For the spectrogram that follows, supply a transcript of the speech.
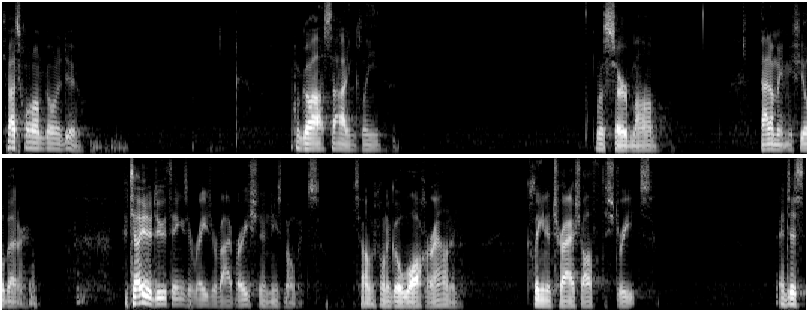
So that's what I'm going to do. I'll go outside and clean. I'm going to serve mom. That'll make me feel better. I tell you to do things that raise your vibration in these moments. So I'm just going to go walk around and clean the trash off the streets and just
